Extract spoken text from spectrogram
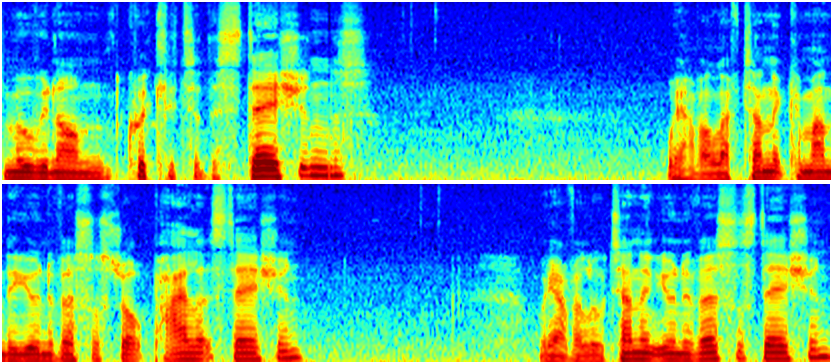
moving on quickly to the stations. We have a Lieutenant Commander Universal Stroke Pilot Station. We have a Lieutenant Universal Station.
